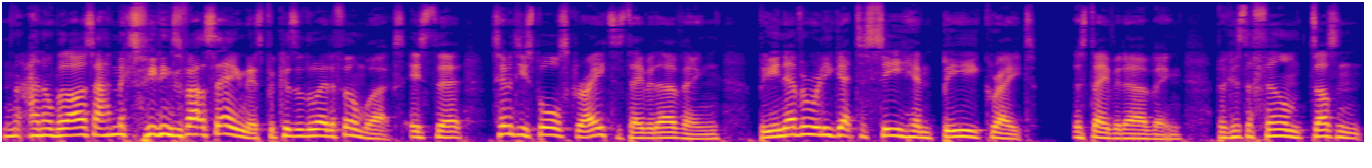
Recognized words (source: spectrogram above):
and I but I also have mixed feelings about saying this because of the way the film works, is that Timothy Spall's great as David Irving, but you never really get to see him be great as David Irving because the film doesn't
